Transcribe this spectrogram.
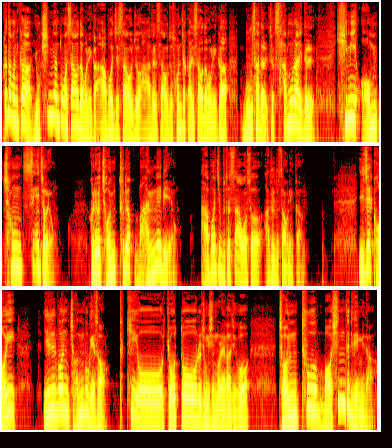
그러다 보니까 60년 동안 싸우다 보니까 아버지 싸우죠, 아들 싸우죠, 손자까지 싸우다 보니까 무사들, 즉 사무라이들 힘이 엄청 세져요. 그리고 전투력 만렙이에요. 아버지부터 싸워서 아들도 싸우니까. 이제 거의 일본 전국에서 특히 요 교토를 중심으로 해가지고 전투 머신들이 됩니다.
